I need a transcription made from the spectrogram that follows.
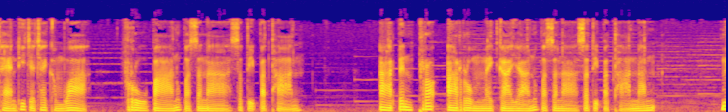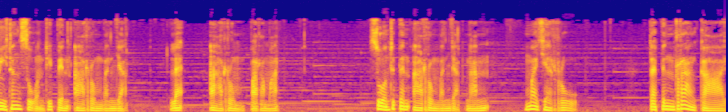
แทนที่จะใช้คำว่า รูปานุปัสสนาสติปัฏฐาน อาจเป็นเพราะอารมณ์ในกายานุปัสสนาสติปัฏฐานนั้น มีทั้งส่วนที่เป็นอารมณ์บัญญัติ และอารมณ์ปรมัตส่วนที่เป็นอารมณ์บัญญัตินั้น ไม่ใช่รูป แต่เป็นร่างกาย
